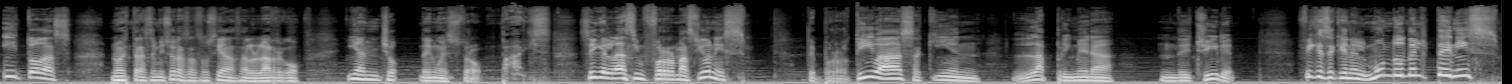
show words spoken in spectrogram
y todas nuestras emisoras asociadas a lo largo y ancho de nuestro país. Siguen las informaciones deportivas aquí en la primera de Chile. Fíjese que en el mundo del tenis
